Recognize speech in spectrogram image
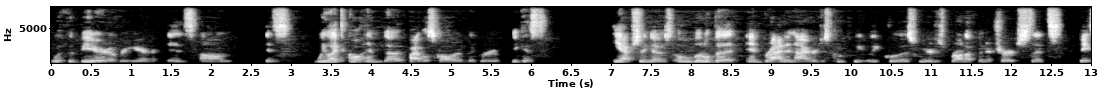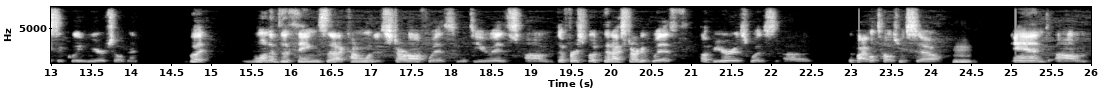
with the beard over here is um, is we like to call him the Bible scholar of the group because he actually knows a little bit, and Brad and I are just completely clueless. We were just brought up in a church since basically we are children. But one of the things that I kind of wanted to start off with with you is um, the first book that I started with of yours was uh, the Bible tells me so, Mhm. and um,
